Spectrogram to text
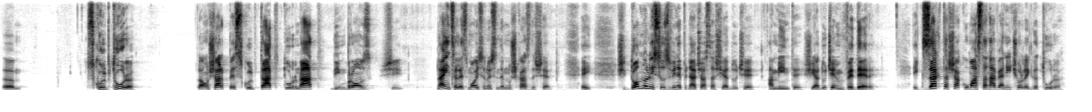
uh, sculptură, la un șarpe sculptat, turnat din bronz și N-ai înțeles, Moise, noi suntem mușcați de șerpi. Ei, și Domnul Iisus vine prin aceasta și aduce aminte și aduce în vedere. Exact așa cum asta n-avea nicio legătură.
